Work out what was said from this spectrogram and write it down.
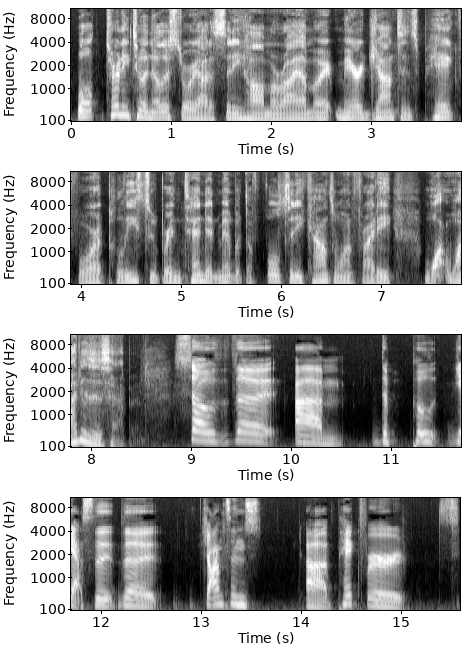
Well, turning to another story out of City Hall, Mariah, Mayor Johnson's pick for a police superintendent met with the full city council on Friday. Why, why does this happen? So the um the yes the the Johnson's uh, pick for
